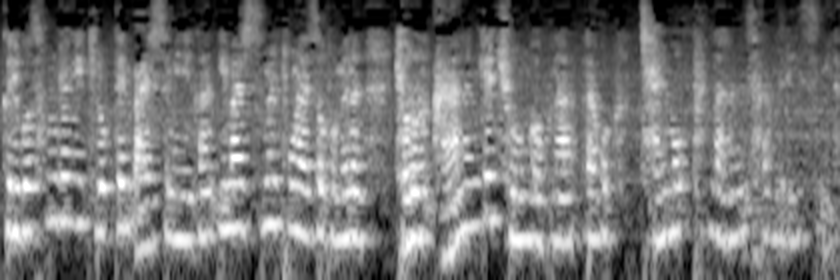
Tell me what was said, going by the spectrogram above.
그리고 성경에 기록된 말씀이니까 이 말씀을 통해서 보면은 결혼 안 하는 게 좋은 거구나라고 잘못 판단하는 사람들이 있습니다.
